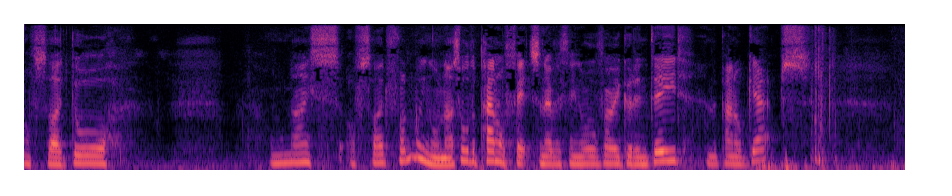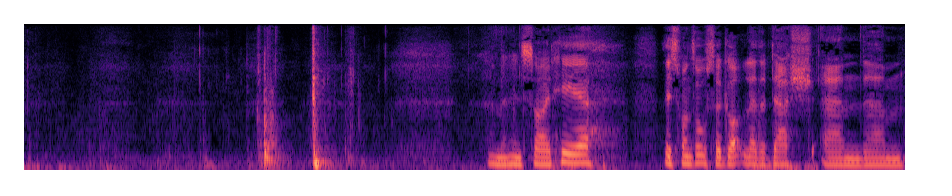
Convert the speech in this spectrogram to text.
Offside door, all nice. Offside front wing, all nice. All the panel fits and everything are all very good indeed. And the panel gaps. and then inside here this one's also got leather dash and um,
